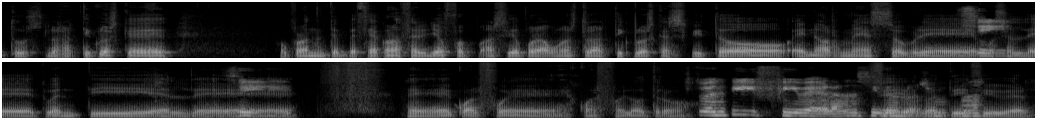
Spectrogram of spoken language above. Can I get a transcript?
tus, los artículos que, o por donde te empecé a conocer yo fue, ha sido por algunos otros artículos que has escrito enormes sobre pues, el de Twenty, el de... Eh, ¿cuál, fue, ¿Cuál fue el otro? Twenty Fever han sido sí, Twenty Fever,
